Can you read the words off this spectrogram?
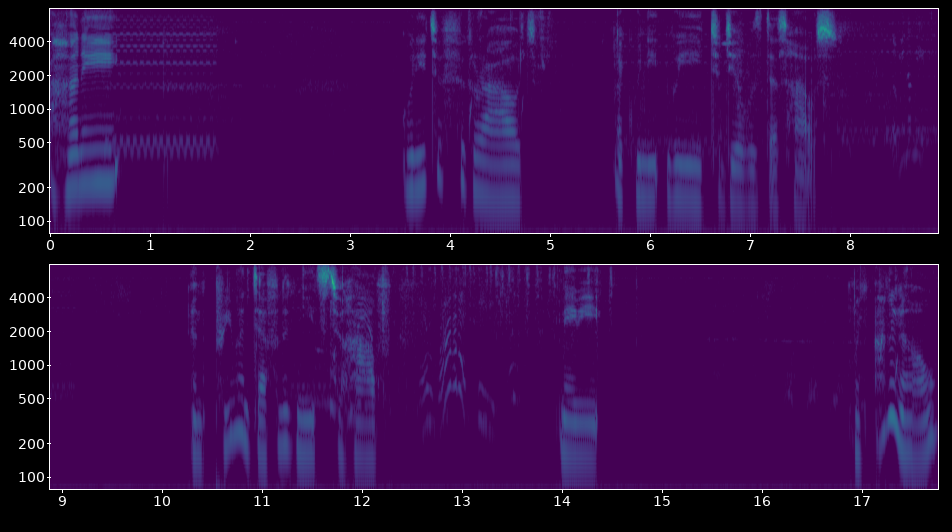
honey, we need to figure out, like, we need we need to deal with this house. And Prima definitely needs to have maybe like I don't know.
